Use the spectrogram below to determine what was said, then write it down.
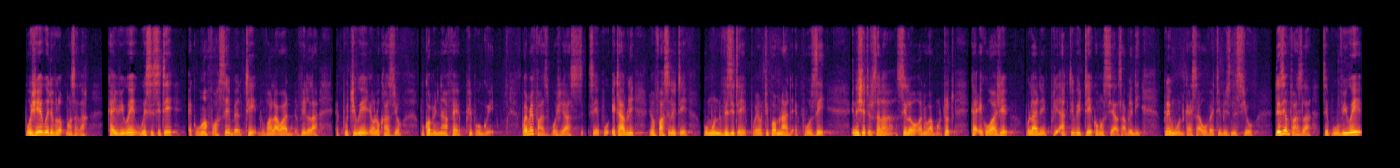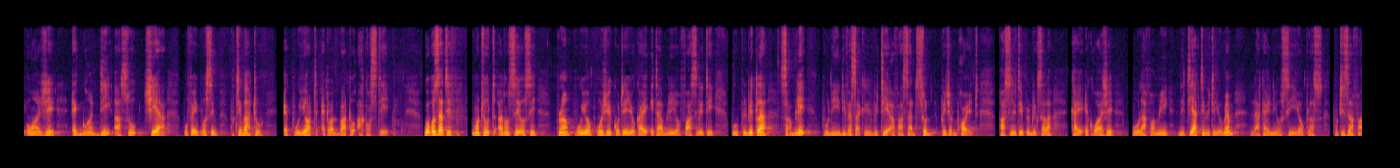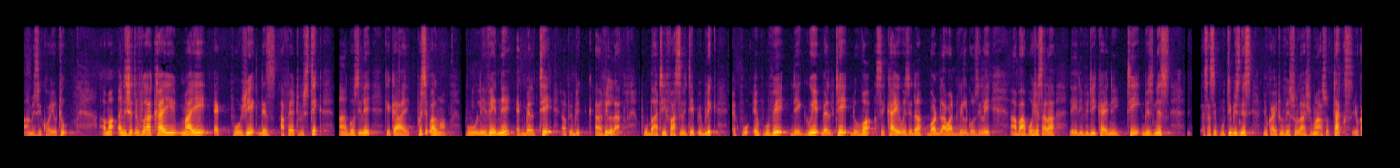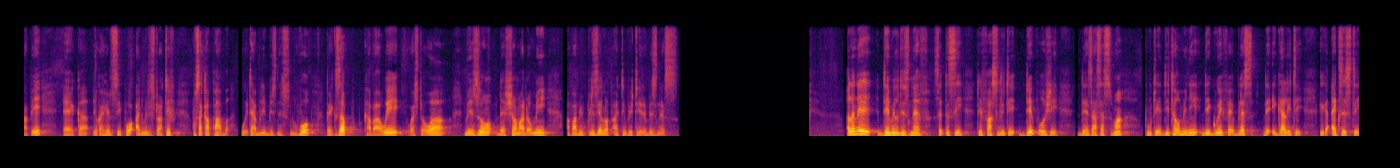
Projet redéveloppement ça là qui a visé ressusciter et renforcer belleté de Valawad Ville là et pour tirer une occasion pour commune à faire plus progrès. Première phase du projet, c'est pour établir une facilité pour les visiter, pour un petit promenade et poser. Initiative ça c'est le honorable tout, qui a pour l'année plus activité commerciale, ça veut dire plus monde qui a ouvert business. Deuxième phase là, c'est pour vivre au Angers et grandir à sous Chia pour faire possible pour petit bateau ek pou yot ek lot bato akoste. Reposatif Montout anonse osi plan pou yon proje kote yo kay etabli yon fasilite pou publik la sanble pou ni divers aktivite a fasad sud Pigeon Point. Fasilite publik sa la kay ekwaje pou la fami ni ti aktivite yo mem, la kay ni osi yon plas pou ti zafan amese kwa yo tou. Ama inisiatif la kay maye ek proje des afer turistik en Gosile, qui est principalement pour lever nez avec belle en public en ville là, pour bâtir facilité publique et pour éprouver des belles thé devant ces cailles résidents bord de la ville Gosile. En bas, projet ça là, les individus qui ont business, ça c'est pour petit business, ils ont trouvé soulagement à taxe, ils ont payé et un support administratif pour être capable d'établir un business nouveau. Par exemple, Kabawi, Westerwan, maison, des chambres à dormir, parmi plusieurs autres activités de business. À l'année 2019, cette-ci a facilité des projets, des assessments pour déterminer des faiblesses des égalités qui existent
